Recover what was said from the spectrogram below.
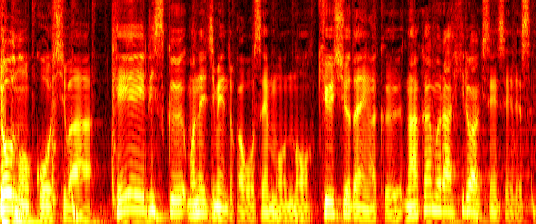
今日の講師は経営リスクマネジメントがご専門の九州大学中村博明先生です。よ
